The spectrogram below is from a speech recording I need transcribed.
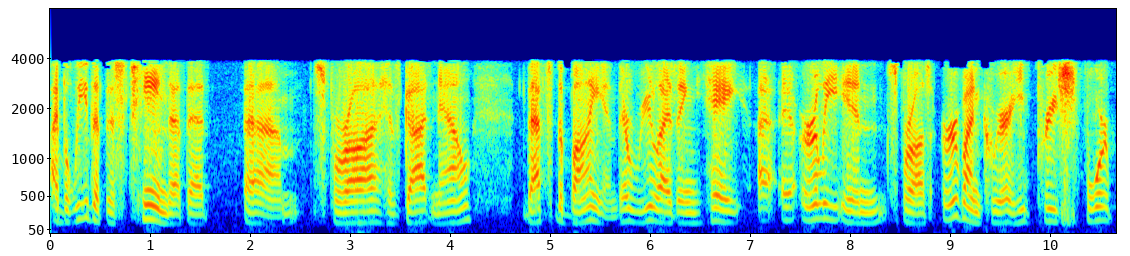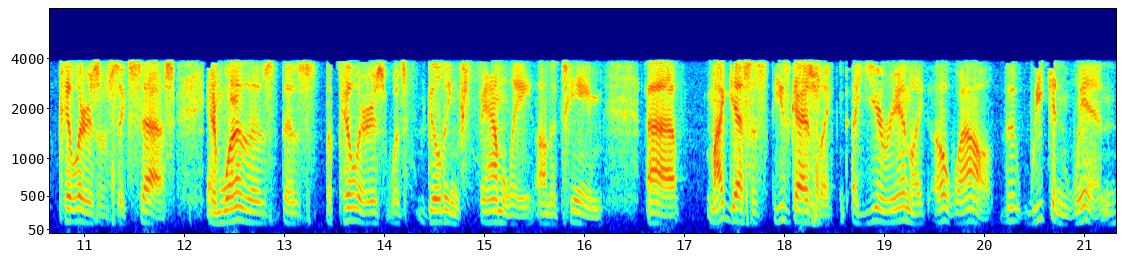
I believe that this team that that um, Speraw has got now, that's the buy-in. They're realizing, hey, uh, early in Speraw's Irvine career, he preached four pillars of success, and one of those those the pillars was building family on the team. Uh, my guess is these guys like a year in, like, oh wow, the, we can win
